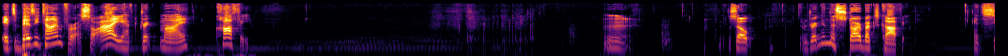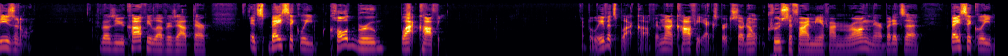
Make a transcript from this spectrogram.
It's a busy time for us, so I have to drink my coffee. Mm. So, I'm drinking this Starbucks coffee. It's seasonal. For those of you coffee lovers out there, it's basically cold brew black coffee. I believe it's black coffee. I'm not a coffee expert, so don't crucify me if I'm wrong there, but it's a basically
